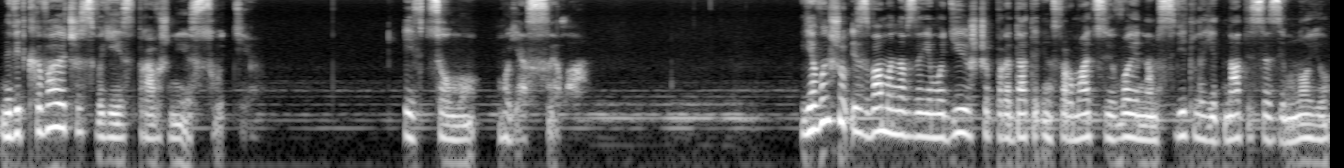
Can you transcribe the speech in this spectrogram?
не відкриваючи своєї справжньої суті. І в цьому моя сила. Я вийшов із вами на взаємодію, щоб передати інформацію воїнам світла, єднатися зі мною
